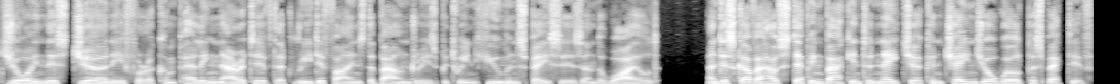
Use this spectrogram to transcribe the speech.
join this journey for a compelling narrative that redefines the boundaries between human spaces and the wild, and discover how stepping back into nature can change your world perspective.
